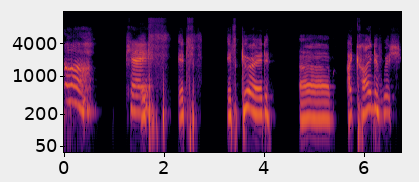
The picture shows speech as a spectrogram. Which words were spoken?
Oh, okay. It's it's it's good. Um, I kind of wish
